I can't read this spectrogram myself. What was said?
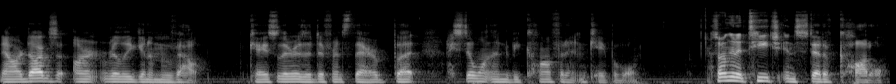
Now, our dogs aren't really going to move out. Okay, so there is a difference there, but I still want them to be confident and capable. So I'm going to teach instead of coddle.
